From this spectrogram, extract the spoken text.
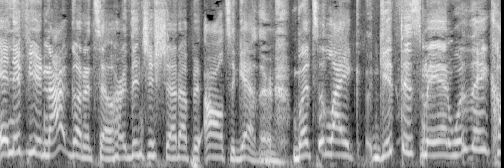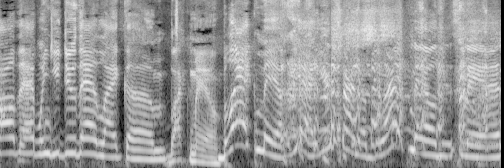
And if you're not going to tell her, then just shut up altogether. But to like get this man, what do they call that when you do that? Like um Blackmail. blackmail. Yeah, you're trying to blackmail this man.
